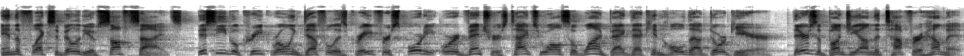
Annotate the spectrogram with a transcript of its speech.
and the flexibility of soft sides. This Eagle Creek rolling duffel is great for sporty or adventurous types who also want a bag that can hold outdoor gear. There's a bungee on the top for a helmet,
